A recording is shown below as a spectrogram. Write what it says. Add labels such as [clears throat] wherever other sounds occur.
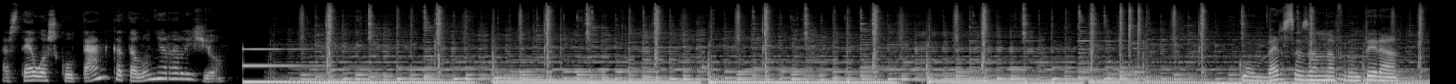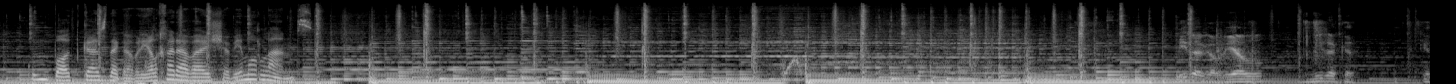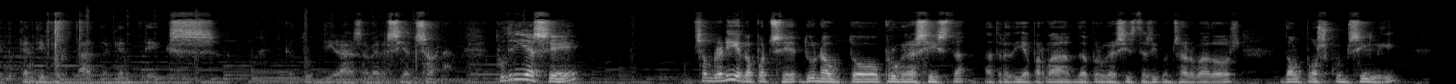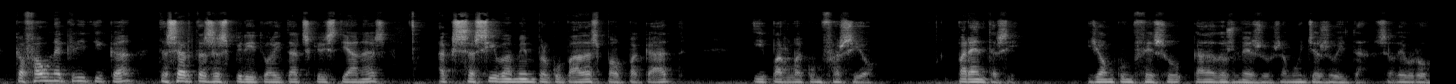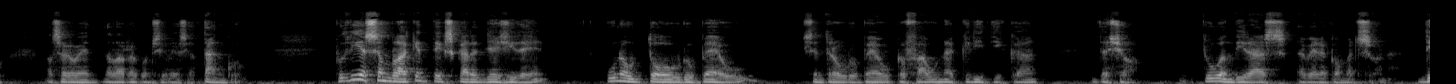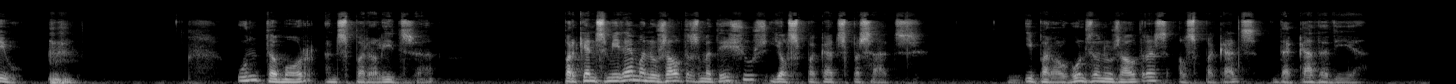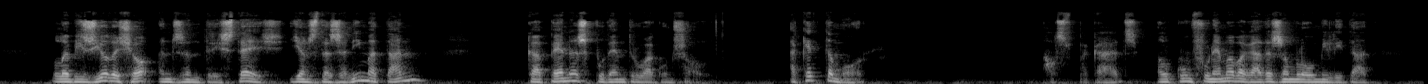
Esteu escoltant Catalunya Religió. Converses en la frontera, un podcast de Gabriel Jaraba i Xavier Morlans. Mira, Gabriel, mira que, que, que portat aquest text que tu em diràs a veure si et sona. Podria ser, semblaria que pot ser d'un autor progressista, l'altre dia parlàvem de progressistes i conservadors, del postconcili, que fa una crítica de certes espiritualitats cristianes excessivament preocupades pel pecat i per la confessió. Parèntesi, jo em confesso cada dos mesos amb un jesuïta, celebro el sagrament de la reconciliació, tanco. Podria semblar aquest text que ara et llegiré un autor europeu, centreeuropeu, que fa una crítica d'això. Tu em diràs a veure com et sona. Diu, [clears throat] un temor ens paralitza perquè ens mirem a nosaltres mateixos i els pecats passats, i per alguns de nosaltres els pecats de cada dia. La visió d'això ens entristeix i ens desanima tant que apenes podem trobar consol. Aquest temor als pecats el confonem a vegades amb la humilitat,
